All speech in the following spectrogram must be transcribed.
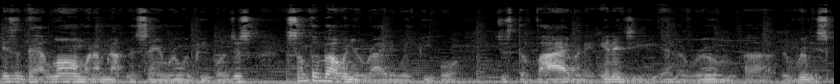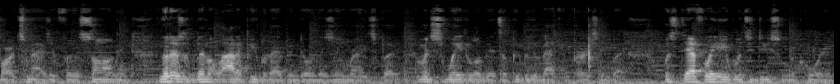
isn't that long when I'm not in the same room with people. And just something about when you're writing with people, just the vibe and the energy in the room, uh, it really sparks magic for the song. And I know there's been a lot of people that have been doing the Zoom writes, but I'm gonna just wait a little bit until people get back in person. But was definitely able to do some recording.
